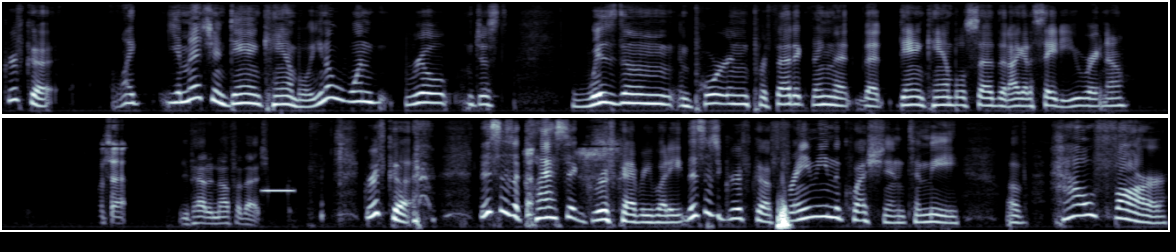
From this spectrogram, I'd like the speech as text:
Grifka, like you mentioned Dan Campbell, you know one real just wisdom, important, pathetic thing that that Dan Campbell said that I got to say to you right now? What's that? You've had enough of that. Grifka, this is a classic Grifka, everybody. This is Grifka framing the question to me of how far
